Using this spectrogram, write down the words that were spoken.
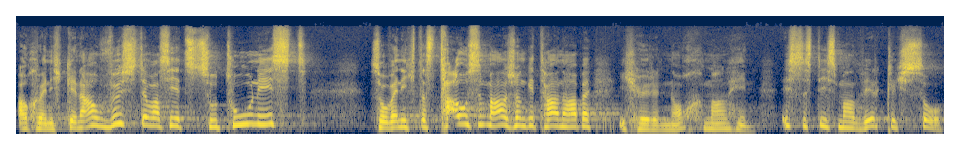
auch wenn ich genau wüsste, was jetzt zu tun ist. So, wenn ich das tausendmal schon getan habe, ich höre nochmal hin. Ist es diesmal wirklich so?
